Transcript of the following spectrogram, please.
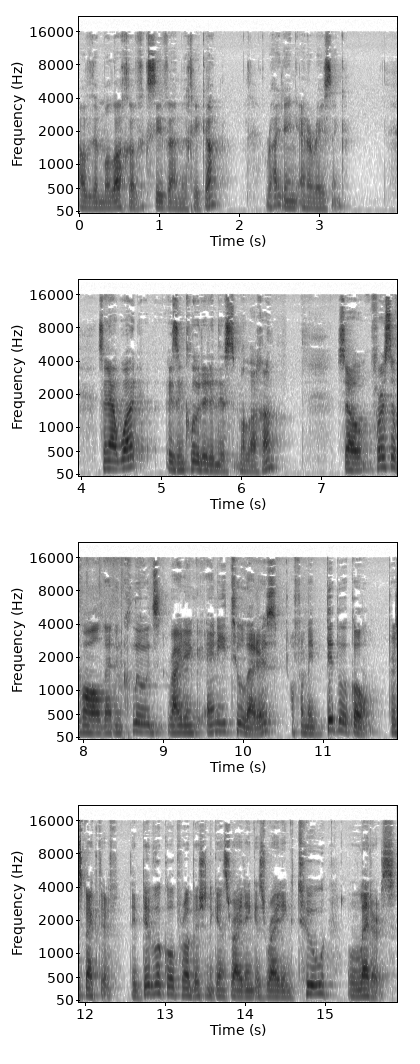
of the malach of ksiva and mechika, writing and erasing. So now, what is included in this malacha? So first of all, that includes writing any two letters from a biblical perspective. The biblical prohibition against writing is writing two letters.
